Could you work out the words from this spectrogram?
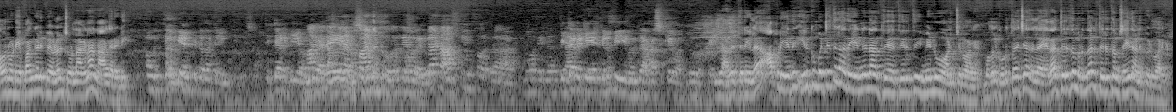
அவருடைய பங்களிப்பு எவ்வளோன்னு சொன்னாங்கன்னா நாங்கள் ரெடி uh, இல்லை அது தெரியல. அப்படி எது இருக்கும் பட்சத்தில் அது என்னென்ன திருத்தி மீண்டும் அனுப்பிச்சிடுவாங்க முதல் கொடுத்தாச்சு அதில் ஏதாவது திருத்தம் இருந்தால் திருத்தம் செய்து அனுப்பிவிடுவார்கள்.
